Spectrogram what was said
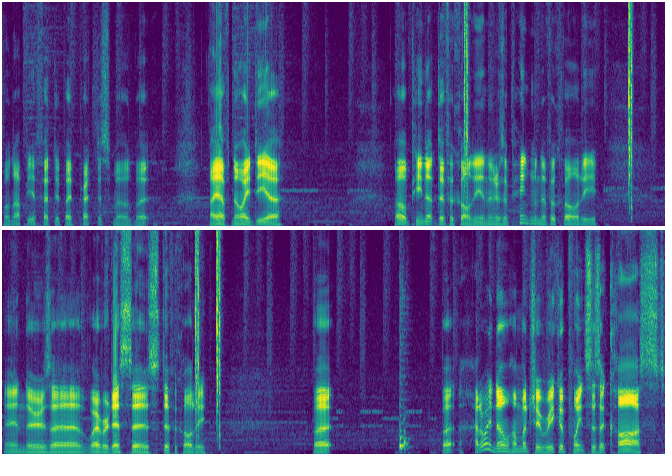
Will not be affected by practice mode, but I have no idea. Oh, peanut difficulty, and then there's a penguin difficulty. And there's a, whatever this is, difficulty. But, but, how do I know how much Eureka points does it cost?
